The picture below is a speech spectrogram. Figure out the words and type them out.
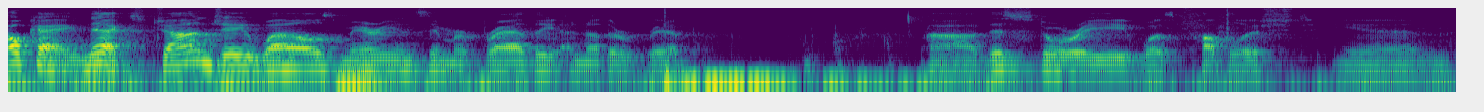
Okay, next, John Jay Wells, Marion Zimmer Bradley, another rib. Uh, this story was published in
